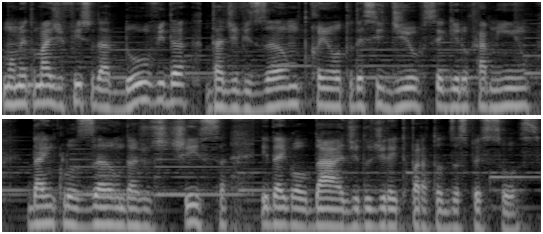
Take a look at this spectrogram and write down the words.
No momento mais difícil da dúvida, da divisão, Canhoto decidiu seguir o caminho da inclusão, da justiça e da igualdade, do direito para todas as pessoas.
